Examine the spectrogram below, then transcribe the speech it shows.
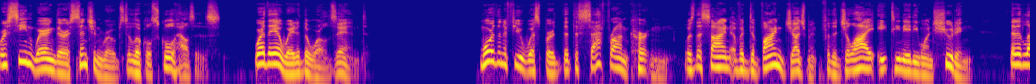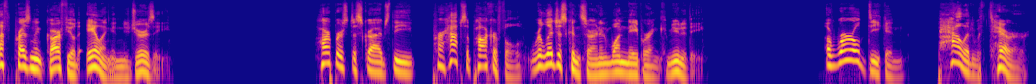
were seen wearing their ascension robes to local schoolhouses, where they awaited the world's end. More than a few whispered that the saffron curtain was the sign of a divine judgment for the July 1881 shooting that had left President Garfield ailing in New Jersey. Harper's describes the, perhaps apocryphal, religious concern in one neighboring community. A rural deacon, pallid with terror,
